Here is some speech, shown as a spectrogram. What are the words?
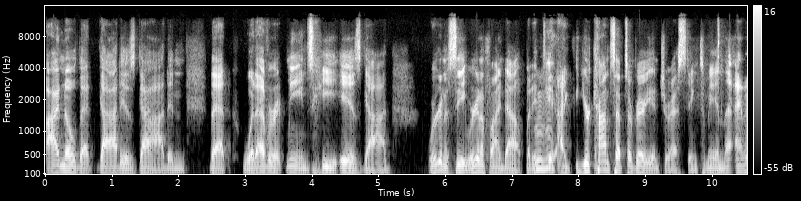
I know that God is God, and that whatever it means, He is God. We're gonna see. We're gonna find out. But it, Mhm. it- I, your concepts are very interesting to me, and that and,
